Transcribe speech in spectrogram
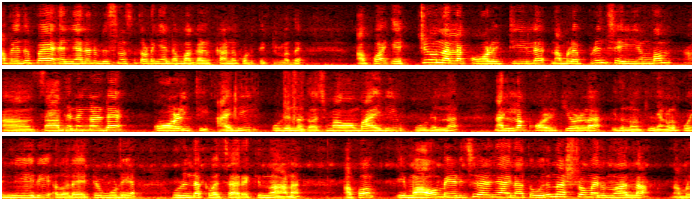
അപ്പോൾ ഇതിപ്പോൾ ഞാനൊരു ബിസിനസ് തുടങ്ങി. എന്റെ മകൾക്കാണ് കൊടുത്തിട്ടുള്ളത്. അപ്പോൾ ഏറ്റവും നല്ല ക്വാളിറ്റിയിൽ നമ്മളെപ്പോഴും ചെയ്യുമ്പം സാധനങ്ങളുടെ ക്വാളിറ്റി അരി ഉഴുന്ന് ദോശമാവുമ്പോൾ അരി ഉഴുന്ന് നല്ല ക്വാളിറ്റിയുള്ള ഇത് നോക്കി ഞങ്ങൾ പൊന്നിയരി അതുപോലെ ഏറ്റവും കൂടിയ ഉഴുന്നൊക്കെ വെച്ച് അരയ്ക്കുന്നതാണ്. അപ്പം ഈ മാവ് മേടിച്ചു കഴിഞ്ഞാൽ അതിനകത്ത് ഒരു നഷ്ടവും വരുന്നതല്ല. നമ്മൾ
